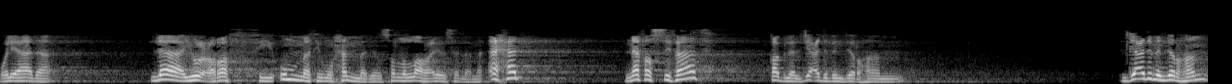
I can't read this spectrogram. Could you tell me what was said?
ولهذا لا يعرف في أمة محمد صلى الله عليه وسلم أحد نفى الصفات قبل الجعد بن درهم. الجعد بن درهم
